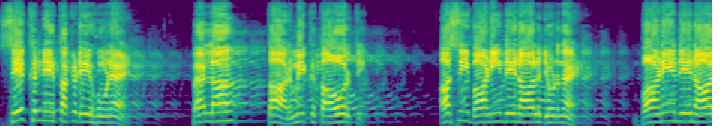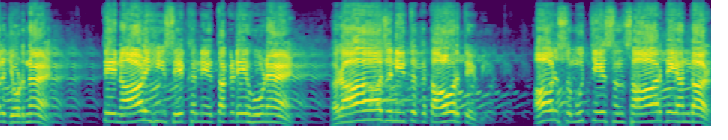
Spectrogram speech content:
ਸਿੱਖ ਨੇ ਤਕੜੇ ਹੋਣਾ ਪਹਿਲਾਂ ਧਾਰਮਿਕ ਤੌਰ ਤੇ ਅਸੀਂ ਬਾਣੀ ਦੇ ਨਾਲ ਜੁੜਨਾ ਹੈ। ਬਾਣੇ ਦੇ ਨਾਲ ਜੁੜਨਾ ਹੈ ਤੇ ਨਾਲ ਹੀ ਸਿੱਖ ਨੇ ਤਕੜੇ ਹੋਣਾ ਹੈ। ਰਾਜਨੀਤਿਕ ਤੌਰ ਤੇ ਵੀ। ਔਰ ਸਮੁੱਚੇ ਸੰਸਾਰ ਦੇ ਅੰਦਰ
